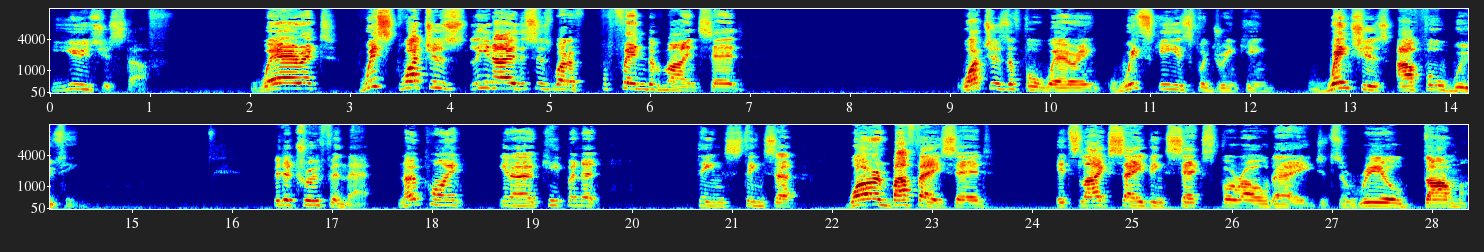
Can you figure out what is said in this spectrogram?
use your stuff. wear it. Whist watches, you know, this is what a friend of mine said. Watches are for wearing, whiskey is for drinking, wenches are for wooting. Bit of truth in that. No point, you know, keeping it things things uh Warren Buffett said it's like saving sex for old age. It's a real dumb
